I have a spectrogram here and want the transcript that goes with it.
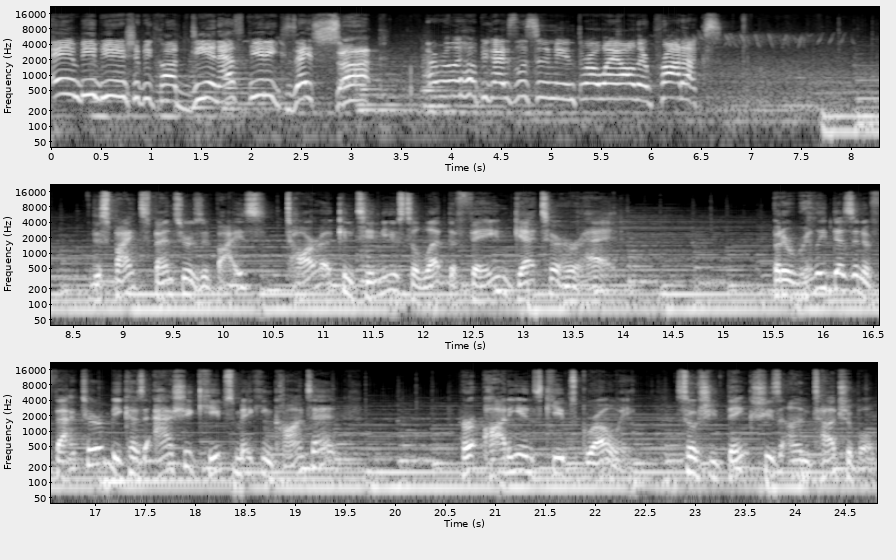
A and B beauty should be called D and F beauty because they suck. I really hope you guys listen to me and throw away all their products. Despite Spencer's advice, Tara continues to let the fame get to her head. But it really doesn't affect her because as she keeps making content, her audience keeps growing, so she thinks she's untouchable.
